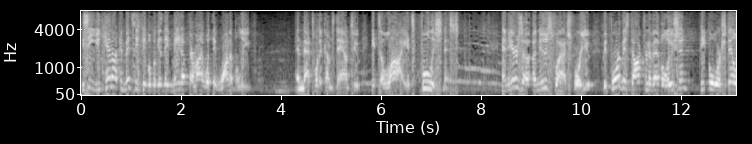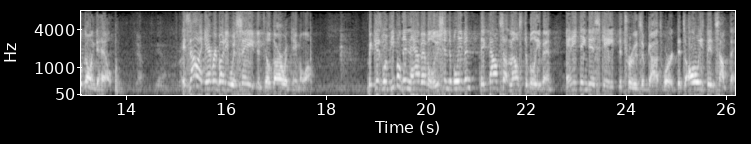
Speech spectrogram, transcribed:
You see, you cannot convince these people because they've made up their mind what they want to believe. And that's what it comes down to. It's a lie. It's foolishness. And here's a, a news flash for you. Before this doctrine of evolution, people were still going to hell. Yeah. Yeah. It's not like everybody was saved until Darwin came along. Because when people didn't have evolution to believe in, they found something else to believe in. Anything to escape the truths of God's Word. That's always been something.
